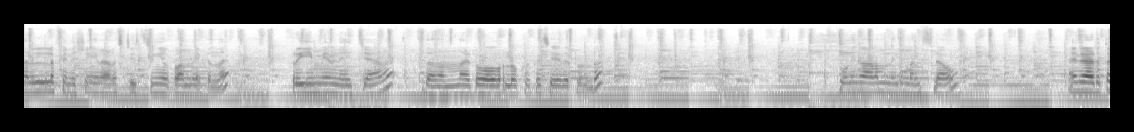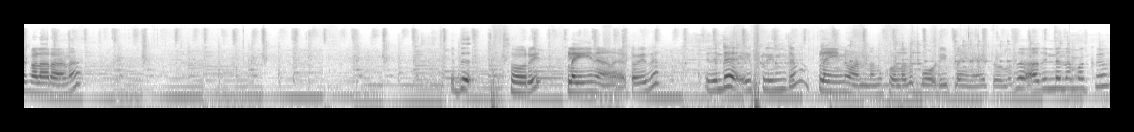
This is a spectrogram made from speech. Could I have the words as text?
നല്ല ഫിനിഷിങ്ങിലാണ് സ്റ്റിച്ചിങ് ഒക്കെ വന്നേക്കുന്നത്. പ്രീമിയം നൈറ്റിയാണ് നന്നായിട്ട് ഓവർലോക്ക് ഒക്കെ ചെയ്തിട്ടുണ്ട്. തുണി കാണുമ്പോൾ നിങ്ങൾക്ക് മനസ്സിലാവും. അതിന്റെ അടുത്ത കളറാണ്. ഇത് സോറി പ്ലെയിൻ ആണ് കേട്ടോ ഇത്. ഇതിന്റെ പ്രിന്റും പ്ലെയിനുമാണ് നമുക്കുള്ളത് ബോഡി പ്ലെയിൻ ആയിട്ടുള്ളത്. അതിന്റെ നമുക്ക്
